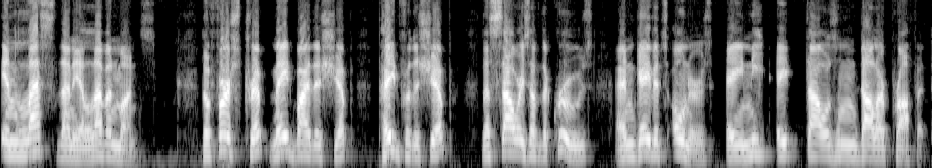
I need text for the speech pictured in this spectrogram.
in less than 11 months. The first trip made by this ship paid for the ship, the salaries of the crews, and gave its owners a neat $8,000 profit.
